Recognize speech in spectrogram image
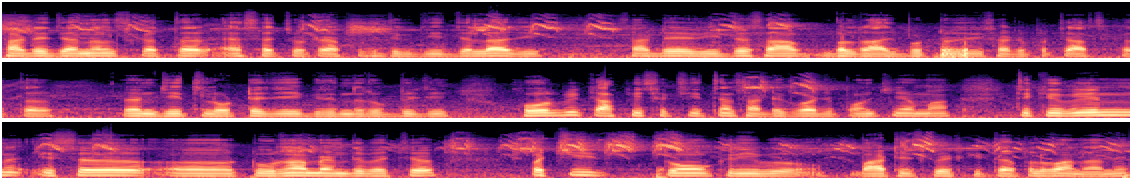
ਸਾਡੇ ਜਨਰਲ ਸਕੱਤਰ ਐਸਐਚਓ ਟ੍ਰੈਫਿਕ ਜਗਜੀਤ ਜੱਲਾ ਜੀ, ਸਾਡੇ ਰੀਡਰ ਸਾਹਿਬ ਬਲਰਾਜ ਬੁੱਟਰ ਜੀ, ਸਾਡੇ ਪ੍ਰਚਾਰ ਸਕੱਤਰ ਰਣਜੀਤ ਲੋਟੇ ਜੀ, ਗੁਰਿੰਦਰ ਰੂਬੀ ਜੀ, ਹੋਰ ਵੀ ਕਾਫੀ ਸ਼ਖਸੀਅਤਾਂ ਸਾਡੇ ਕੋਲ ਅੱਜ ਪਹੁੰਚੀਆਂ ਵਾ। ਤਕਰੀਬਨ ਇਸ ਟੂਰਨਾਮੈਂਟ ਦੇ ਵਿੱਚ 25 ਤੋਂ ਕਰੀਬ ਪਾਰਟਿਸਿਪੇਟ ਕੀਤਾ ਪਹਿਲਵਾਨਾਂ ਨੇ।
